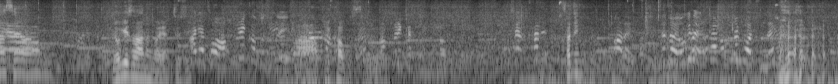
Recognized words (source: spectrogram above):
안녕하세요. 여기서 하는 거예요, 2시? 아니요, 저 아프리카 부스에 있어요. 아, 아프리카 부스. 아프리카. 사- 사진? 사진? 아, 네. 근데 저 여기서 이렇게 하면 혼날 것 같은데?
